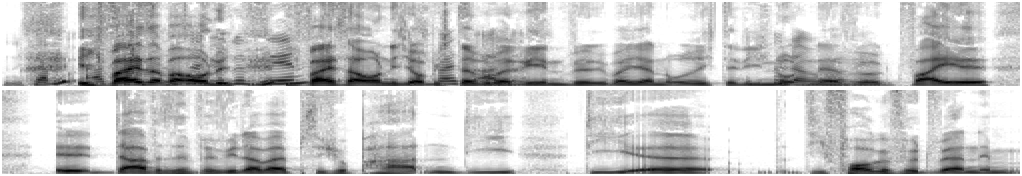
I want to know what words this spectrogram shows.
Ich, hab, Ich weiß aber auch nicht, Gesehen? ich weiß auch nicht, ob ich, weiß darüber alles. reden will, über Jan Ulrich, der die Ich darüber erwirkt, weil äh, da sind wir wieder bei Psychopathen, die, die, äh, die vorgeführt werden im,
